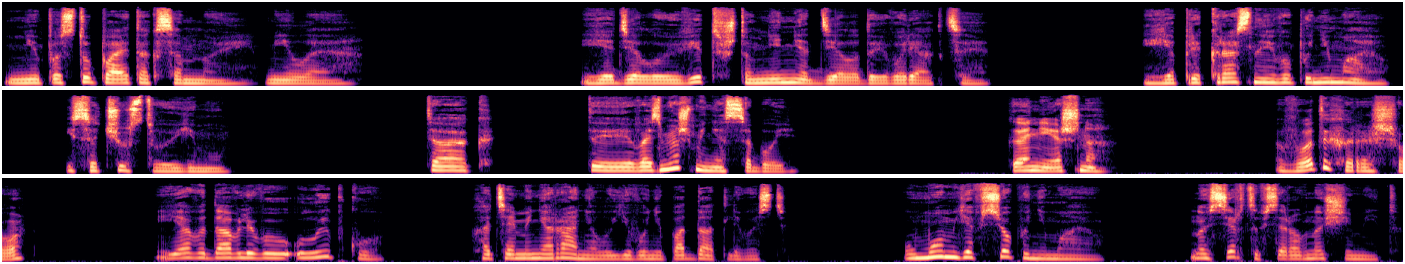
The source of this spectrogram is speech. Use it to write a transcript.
«Не поступай так со мной, милая». Я делаю вид, что мне нет дела до его реакции. И я прекрасно его понимаю и сочувствую ему. «Так, ты возьмешь меня с собой?» «Конечно». «Вот и хорошо». Я выдавливаю улыбку, хотя меня ранила его неподатливость. Умом я все понимаю, но сердце все равно щемит.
